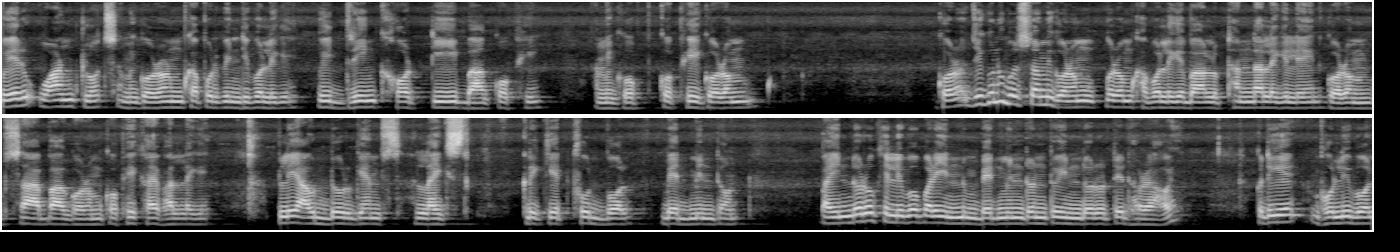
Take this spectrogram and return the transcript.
ৱেৰ ৱাৰ্ম ক্লথছ আমি গৰম কাপোৰ পিন্ধিব লাগে। উই ড্ৰিংক হট টি বা কফি আমি কফি গৰম গৰম যিকোনো বস্তু আমি গৰম গৰম খাব লাগে বা অলপ ঠাণ্ডা লাগিলে গৰম চাহ বা গৰম কফি খাই ভাল লাগে। Play outdoor games like cricket football badminton. বা ইনডোৰো খেলিব পাৰি বেডমিণ্টনটো ইনডোৰতে ধৰা হয়। গতিকে ভলীবল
